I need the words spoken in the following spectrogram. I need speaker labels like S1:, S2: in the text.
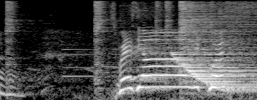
S1: Spesial request untuk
